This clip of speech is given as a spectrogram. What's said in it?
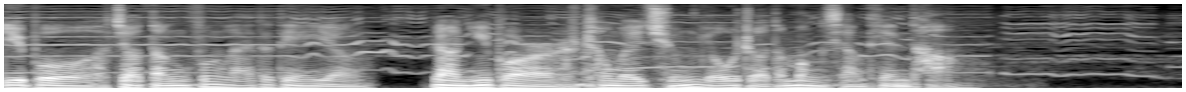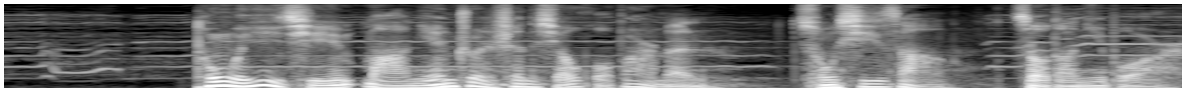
一部叫《等风来》的电影，让尼泊尔成为穷游者的梦想天堂。同我一起马年转山的小伙伴们，从西藏走到尼泊尔，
